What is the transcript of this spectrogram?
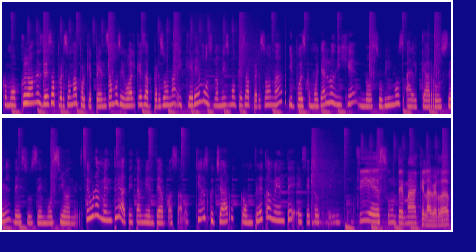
como clones de esa persona porque pensamos igual que esa persona y queremos lo mismo que esa persona y pues como ya lo dije, nos subimos al carrusel de sus emociones. Seguramente a ti también ha pasado. Quiero escuchar completamente ese coctelito. Sí, es un tema que la verdad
